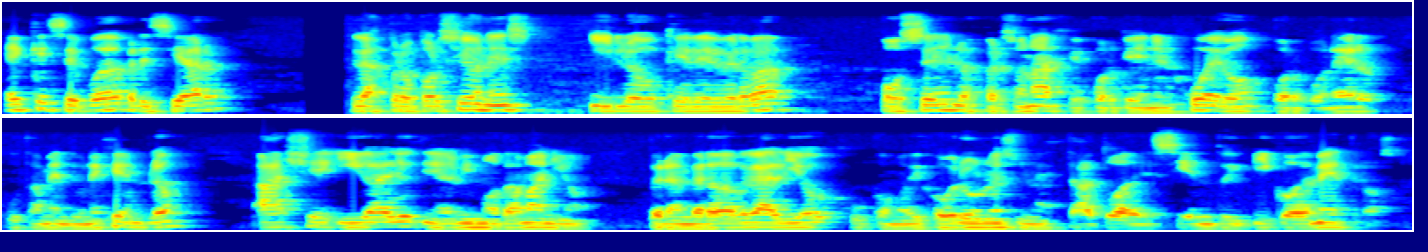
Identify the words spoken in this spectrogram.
es que se puede apreciar las proporciones y lo que de verdad poseen los personajes, porque en el juego, por poner justamente un ejemplo, Ashe y Galio tienen el mismo tamaño, pero en verdad Galio, como dijo Bruno, es una estatua de ciento y pico de metros.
